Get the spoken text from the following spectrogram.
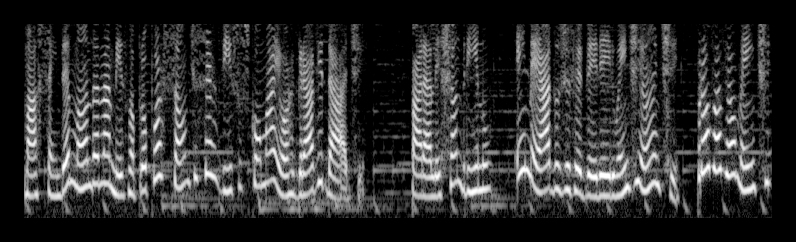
mas sem demanda na mesma proporção de serviços com maior gravidade. Para Alexandrino, em meados de fevereiro em diante, provavelmente,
